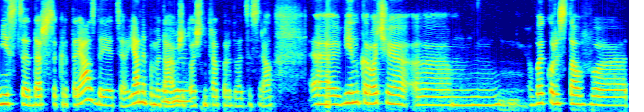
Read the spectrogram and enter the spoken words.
місце держсекретаря, здається, я не пам'ятаю mm-hmm. вже точно, треба передивитися серіал. Е, Він коротше е, використав е,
